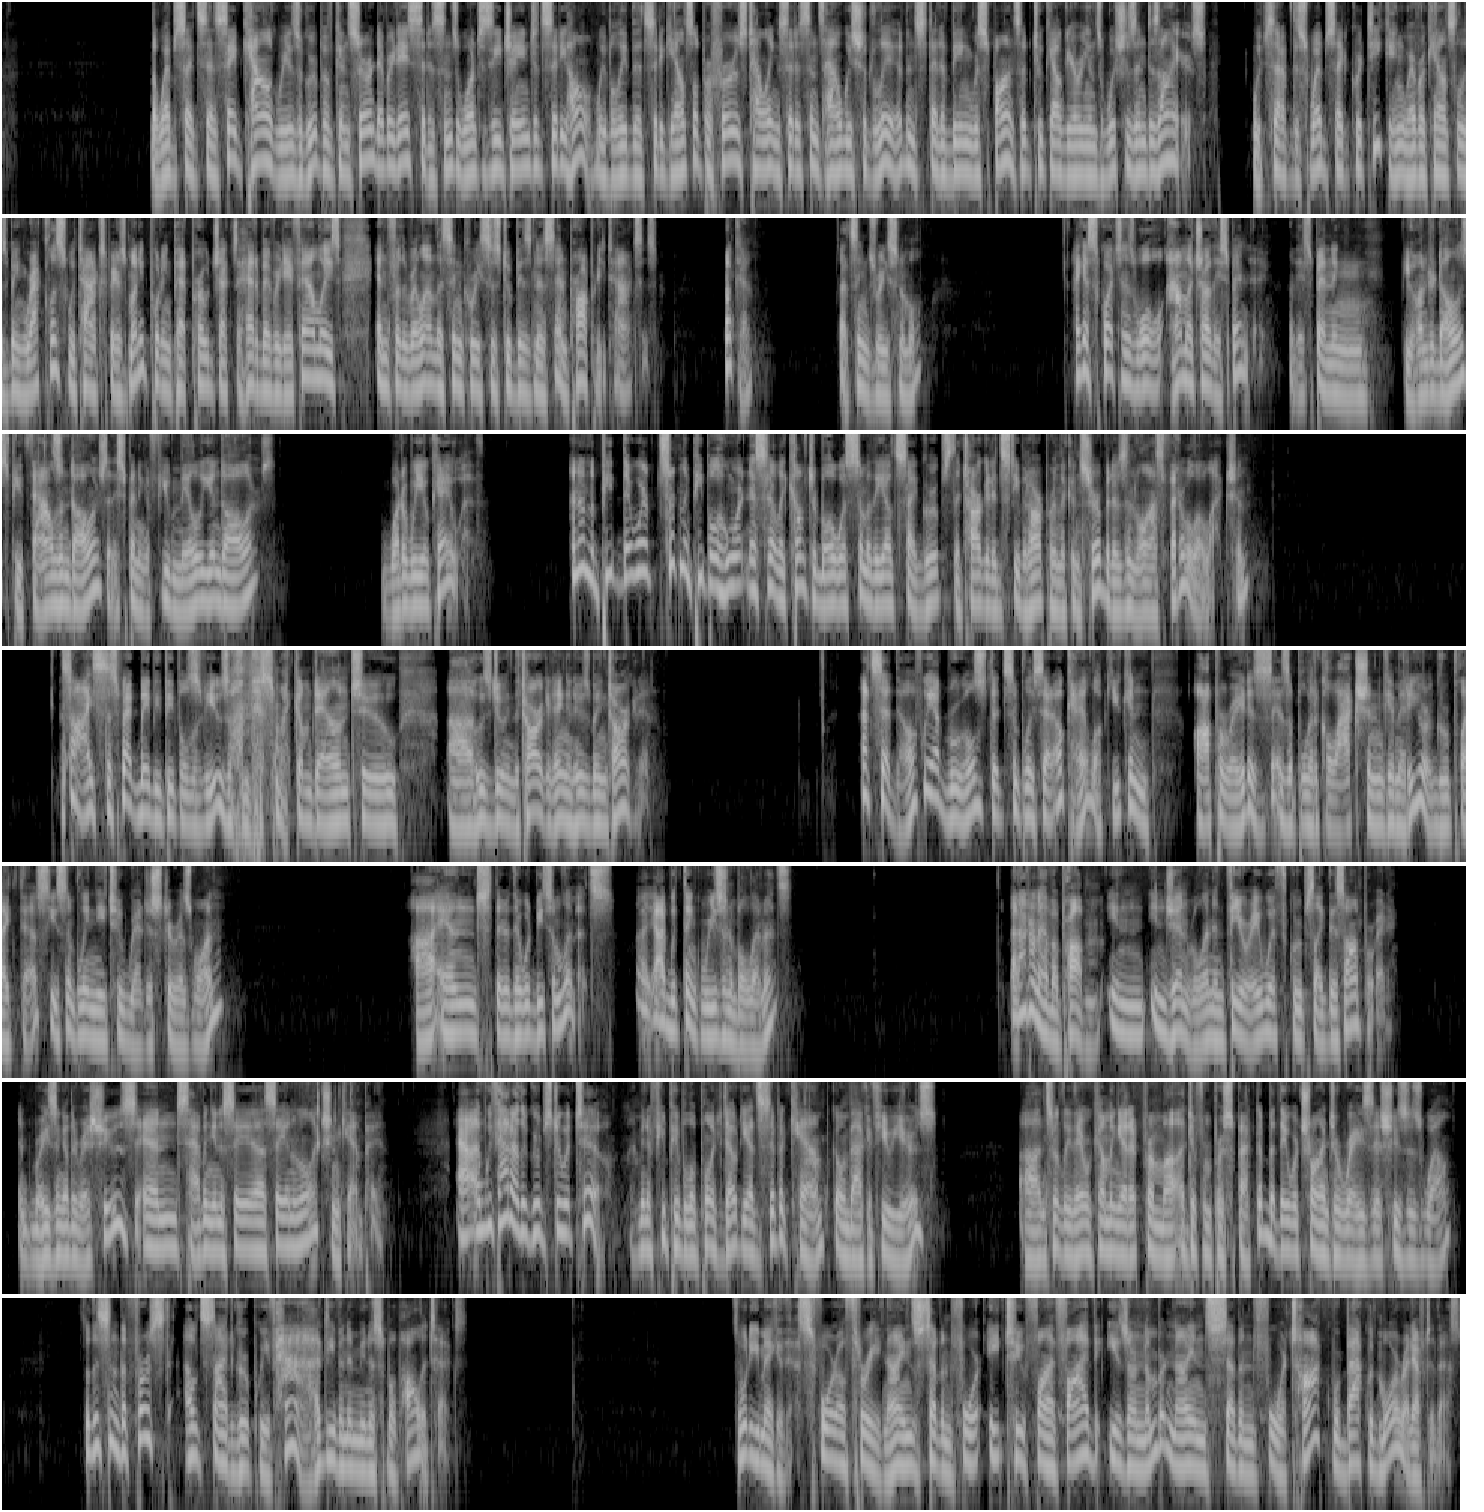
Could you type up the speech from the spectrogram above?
The website says Save Calgary is a group of concerned everyday citizens who want to see change at City Hall. We believe that City Council prefers telling citizens how we should live instead of being responsive to Calgarians' wishes and desires. We've set up this website critiquing wherever council is being reckless with taxpayers' money, putting pet projects ahead of everyday families, and for the relentless increases to business and property taxes. Okay, that seems reasonable. I guess the question is, well, how much are they spending? Are they spending a few hundred dollars, a few thousand dollars? Are they spending a few million dollars? What are we okay with? I know the there were certainly people who weren't necessarily comfortable with some of the outside groups that targeted Stephen Harper and the Conservatives in the last federal election. So I suspect maybe people's views on this might come down to uh, who's doing the targeting and who's being targeted. That said, though, if we had rules that simply said, okay, look, you can operate as, as a political action committee or a group like this, you simply need to register as one. Uh, and there, there would be some limits. I, I would think reasonable limits. But I don't have a problem in, in general and in theory with groups like this operating and raising other issues and having a say, a say in an election campaign. Uh, and we've had other groups do it too. I mean, a few people have pointed out you had Civic Camp going back a few years. Uh, and certainly they were coming at it from a, a different perspective, but they were trying to raise issues as well. So this is the first outside group we've had, even in municipal politics. So, what do you make of this? 403 974 8255 is our number 974 Talk. We're back with more right after this.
